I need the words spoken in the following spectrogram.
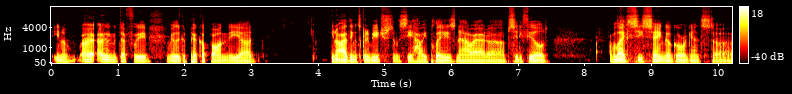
you know, I, I think definitely really good pick up on the, uh, you know, I think it's going to be interesting to see how he plays now at uh, Citi Field. I would like to see Senga go against, uh,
